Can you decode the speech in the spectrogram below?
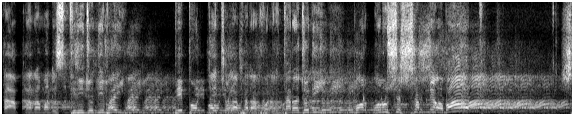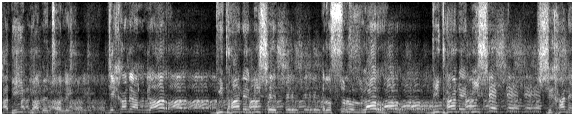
তা আপনার আমার স্ত্রী যদি ভাই বেপর্দায় চলাফেরা করে, তারা যদি পর পুরুষের সামনে অবাক স্বাধীনভাবে চলে, যেখানে আল্লাহর বিধানে নিষেধ রসুল্লাহর বিধানে নিষেধ, সেখানে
